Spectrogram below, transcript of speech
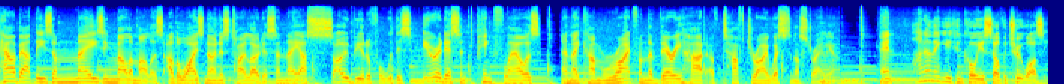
How about these amazing mulla mullas, otherwise known as Ptilotus? And they are so beautiful with this iridescent pink flowers, and they come right from the very heart of tough, dry Western Australia. And I don't think you can call yourself a true Aussie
